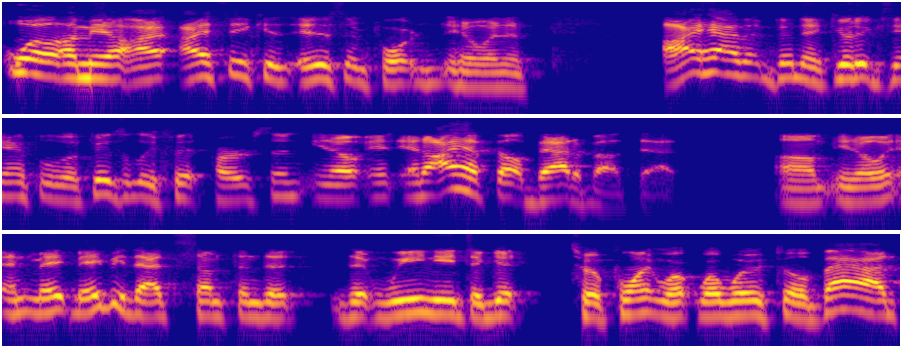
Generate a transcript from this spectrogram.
Well, I mean, I, I think it is important, you know, and I haven't been a good example of a physically fit person, you know, and, and I have felt bad about that. Um, you know, and may, maybe that's something that that we need to get to a point where, where we feel bad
